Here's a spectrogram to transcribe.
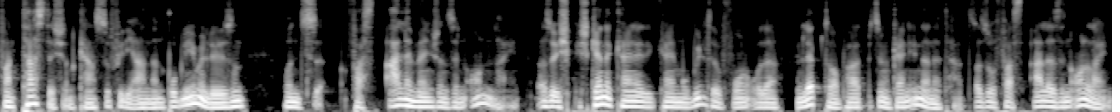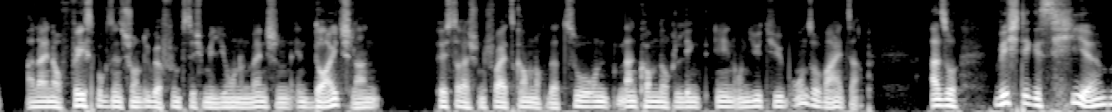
fantastisch, dann kannst du für die anderen Probleme lösen. Und fast alle Menschen sind online. Also ich, ich kenne keine, die kein Mobiltelefon oder ein Laptop hat, beziehungsweise kein Internet hat. Also fast alle sind online. Allein auf Facebook sind schon über 50 Millionen Menschen. In Deutschland, Österreich und Schweiz kommen noch dazu und dann kommen noch LinkedIn und YouTube und so weiter. Also wichtig ist hier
